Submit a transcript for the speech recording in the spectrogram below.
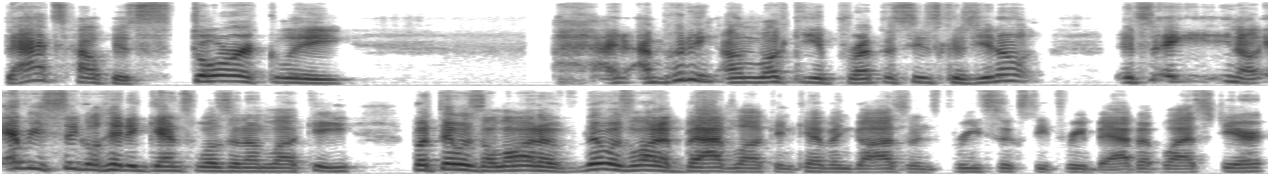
That's how historically I, am putting unlucky in parentheses because you know it's you know every single hit against wasn't unlucky, but there was a lot of there was a lot of bad luck in Kevin Gausman's 363 BABIP last year.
